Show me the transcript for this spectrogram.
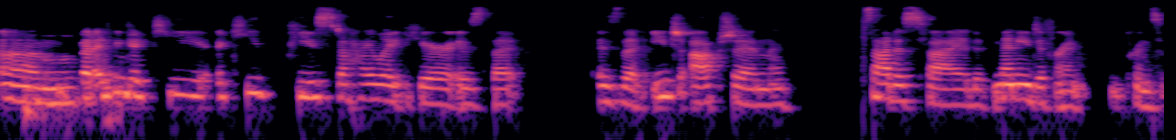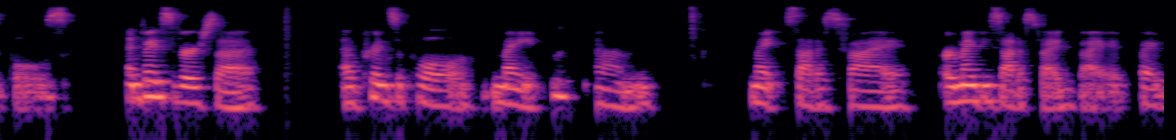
um, but I think a key a key piece to highlight here is that is that each option satisfied many different principles and vice versa. A principle might um, might satisfy or might be satisfied by by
